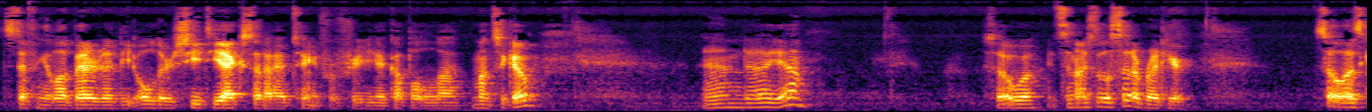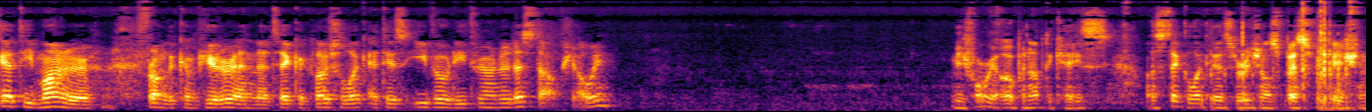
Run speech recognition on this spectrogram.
It's definitely a lot better than the older CTX that I obtained for free a couple uh, months ago. And uh, yeah, so uh, it's a nice little setup right here. So let's get the monitor from the computer and uh, take a closer look at this Evo D300 desktop, shall we? Before we open up the case, let's take a look at its original specification.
